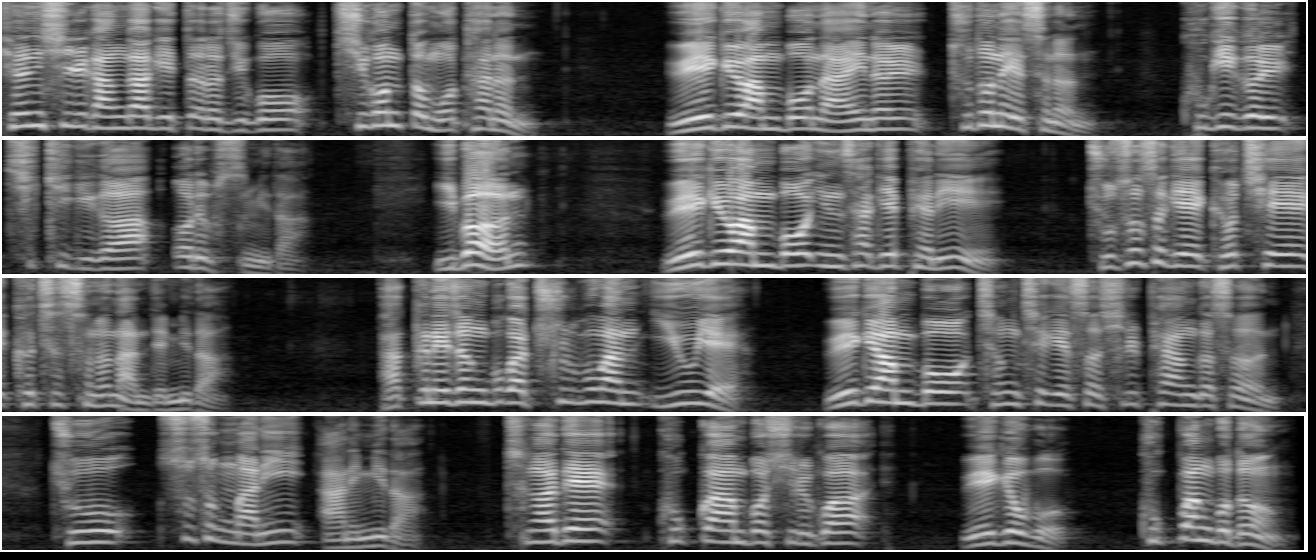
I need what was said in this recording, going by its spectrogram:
현실 감각이 떨어지고 직원도 못하는 외교 안보 라인을 두둔해서는 국익을 지키기가 어렵습니다. 이번 외교 안보 인사 개편이 주소석의 교체에 그쳐서는 안 됩니다. 박근혜 정부가 출범한 이후에 외교 안보 정책에서 실패한 것은 주 수석만이 아닙니다. 청와대 국가안보실과 외교부, 국방부 등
